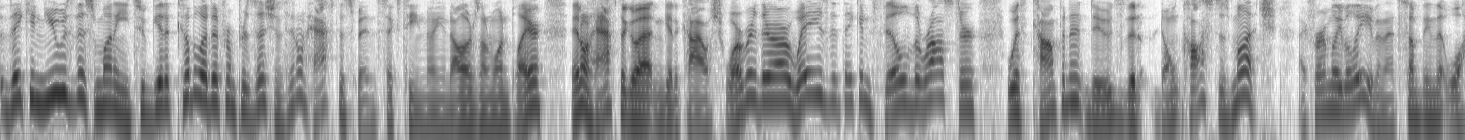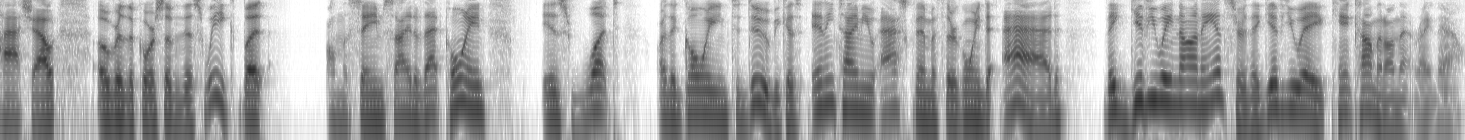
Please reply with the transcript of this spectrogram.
they can use this money to get a couple of different positions. They don't have to spend $16 million on one player. They don't have to go out and get a Kyle Schwarber. There are ways that they can fill the roster with competent dudes that don't cost as much. I firmly believe, and that's something that we'll hash out over the course of this week. But on the same side of that coin is what are they going to do? Because anytime you ask them if they're going to add, they give you a non answer. They give you a can't comment on that right now.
